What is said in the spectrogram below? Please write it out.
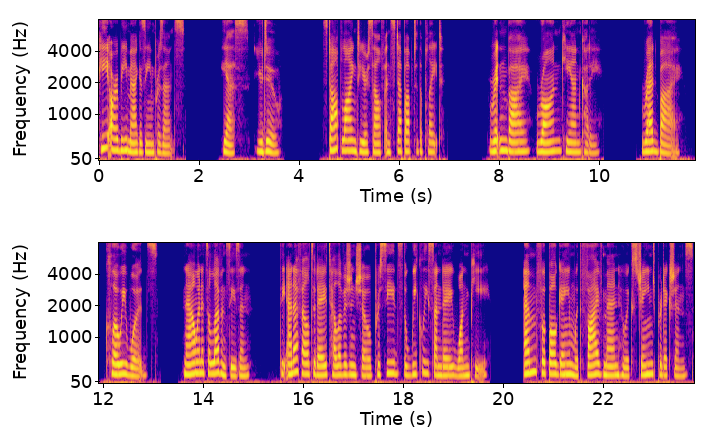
PRB Magazine presents. Yes, you do. Stop lying to yourself and step up to the plate. Written by Ron Ciancutti. Read by Chloe Woods. Now in its 11th season, the NFL Today television show precedes the weekly Sunday 1p. M football game with five men who exchange predictions,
